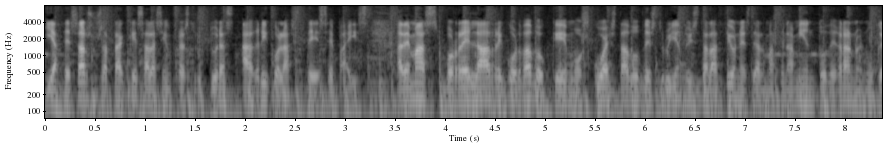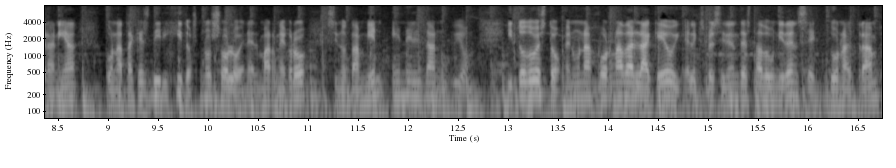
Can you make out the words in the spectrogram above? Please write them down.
y a cesar sus ataques a las infraestructuras agrícolas de ese país. Además, Borrell ha recordado que Moscú ha estado destruyendo instalaciones de almacenamiento de grano en Ucrania con ataques dirigidos no solo en el Mar Negro, sino también en el Danubio. Y todo esto en una jornada en la que hoy el expresidente estadounidense Donald Trump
